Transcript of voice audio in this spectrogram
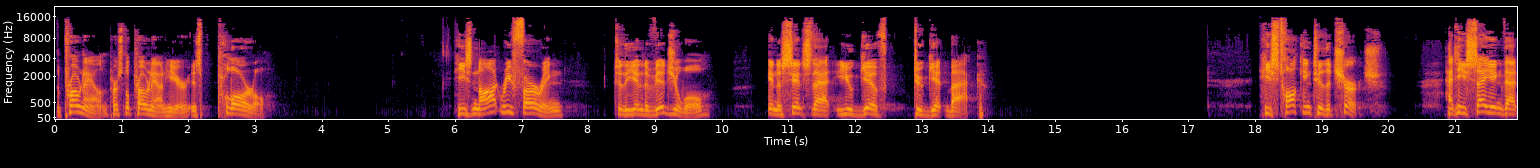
The pronoun, personal pronoun here, is plural. He's not referring to the individual in the sense that you give to get back. he's talking to the church. And he's saying that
